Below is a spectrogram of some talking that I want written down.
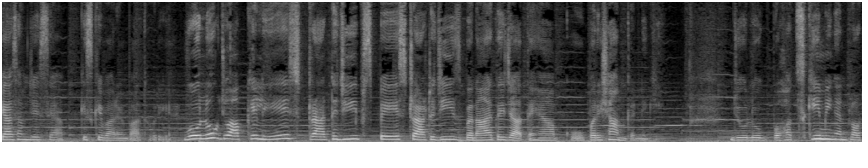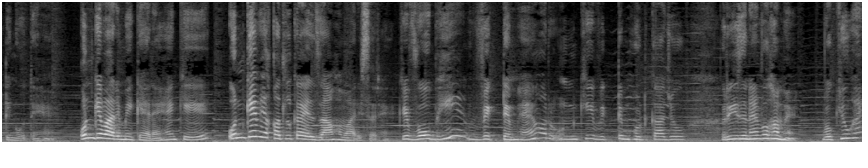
क्या समझे इससे आप? किसके बारे में बात हो रही है? वो लोग जो आपके लिए स्ट्रैटेजीज पे स्ट्रैटेजीज बनाते जाते हैं आपको परेशान करने की, जो लोग बहुत स्कीमिंग एंड प्लॉटिंग होते हैं, उनके बारे में कह रहे हैं कि उनके भी कत्ल का इल्ज़ाम हमारे सर है कि वो भी विक्टिम है और उनकी विक्टिमहुड का जो रीजन है वो हम हैं। वो क्यों है?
